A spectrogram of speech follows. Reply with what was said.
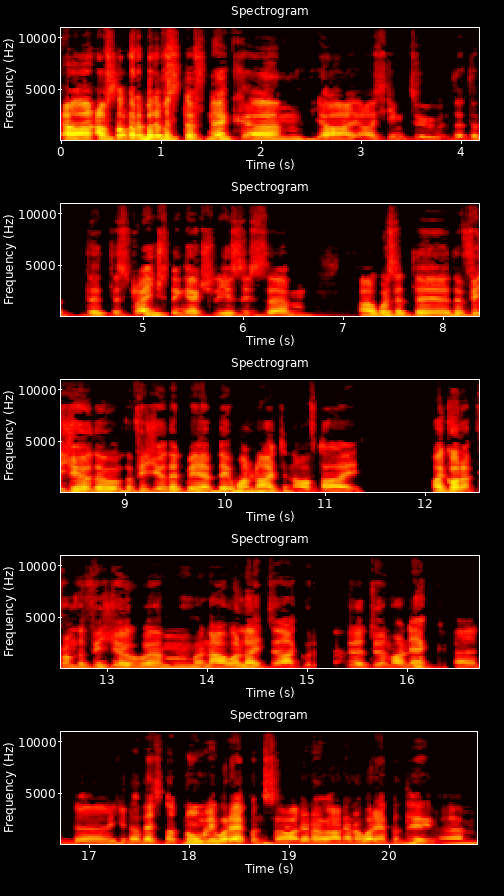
Uh, I've still got a bit of a stiff neck. Um, yeah, I, I, seem to. The, the, the, the, strange thing actually is, is um, I was at the the physio the the physio that we have there one night, and after I I got up from the physio, um, an hour later I couldn't uh, turn my neck, and uh, you know that's not normally what happens. So I don't know I don't know what happened there. Um,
